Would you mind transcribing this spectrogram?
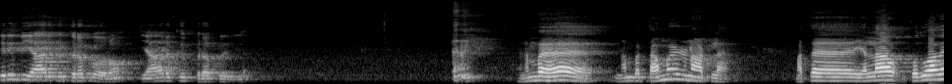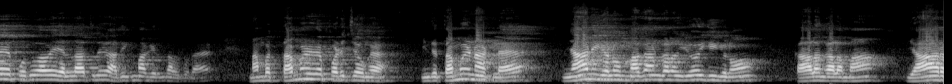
திரும்பி யாருக்கு பிறப்பு வரும்? யாருக்கு பிறப்பு இல்லை. நம்ம நம்ம தமிழ்நாட்டில் மற்ற எல்லா பொதுவாகவே பொதுவாகவே எல்லாத்துலேயும் அதிகமாக இருந்தாலும் கூட நம்ம தமிழை படித்தவங்க இந்த தமிழ்நாட்டில் ஞானிகளும் மகான்களும் யோகிகளும் காலங்காலமாக யார்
